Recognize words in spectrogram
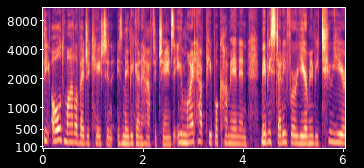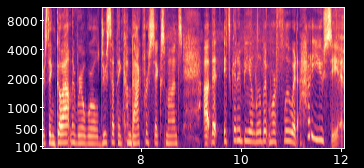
the old model of education is maybe going to have to change. That you might have people come in and maybe study for a year, maybe two years, then go out in the real world, do something, come back for six months. Uh, that it's going to be a little bit more fluid. How do you see it?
